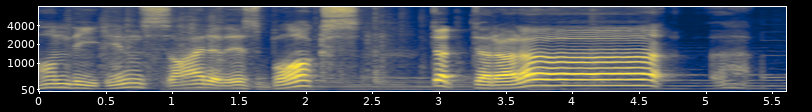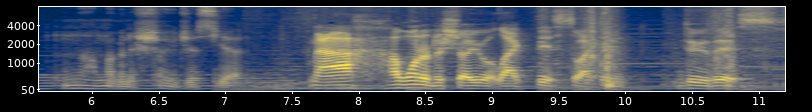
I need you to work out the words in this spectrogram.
on the inside of this box? Da da da da. Uh, no, I'm not gonna show you just yet. Nah, I wanted to show you it like this so I can do this.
